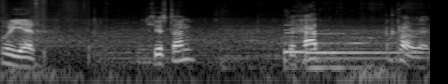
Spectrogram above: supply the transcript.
Uriel. Houston, we had a problem.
